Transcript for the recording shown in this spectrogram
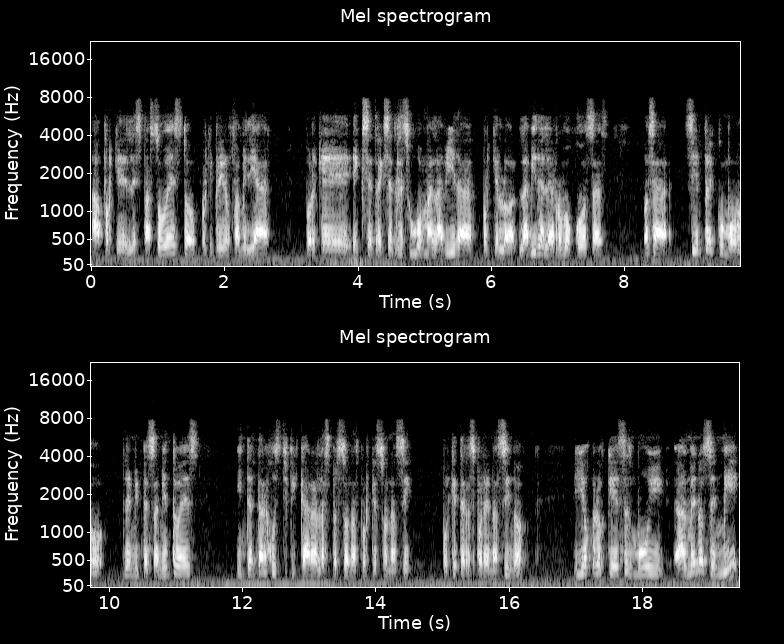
Ah, porque les pasó esto, porque perdieron familiar, porque etcétera, etcétera, les hubo mala vida, porque lo, la vida le robó cosas. O sea, siempre como de mi pensamiento es intentar justificar a las personas porque son así, porque te responden así, ¿no? Y yo creo que eso es muy, al menos en mí,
